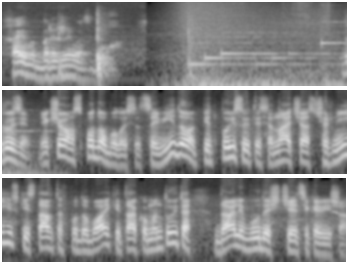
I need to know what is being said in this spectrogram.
Хай береже вас Бог. Друзі, якщо вам сподобалося це відео, підписуйтеся на час Чернігівський, ставте вподобайки та коментуйте. Далі буде ще цікавіше.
